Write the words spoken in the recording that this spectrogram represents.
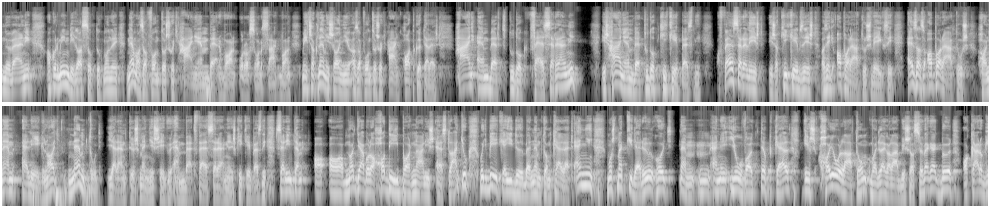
növelni, akkor mindig azt szoktuk mondani, nem az a fontos, hogy hány ember van Oroszországban, még csak nem is annyi az a fontos, hogy hány hat köteles. Hány embert tudok felszerelni, és hány embert tudok kiképezni. A felszerelést és a kiképzést az egy apparátus végzi. Ez az apparátus, ha nem elég nagy, nem tud jelentős mennyiségű embert felszerelni és kiképezni. Szerintem a, a nagyjából a hadiparnál is ezt látjuk, hogy békeidőben nem tudom, kellett ennyi, most meg kiderül, hogy nem, ennél jóval több kell, és ha jól látom, vagy legalábbis a szövegekből, akár a g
